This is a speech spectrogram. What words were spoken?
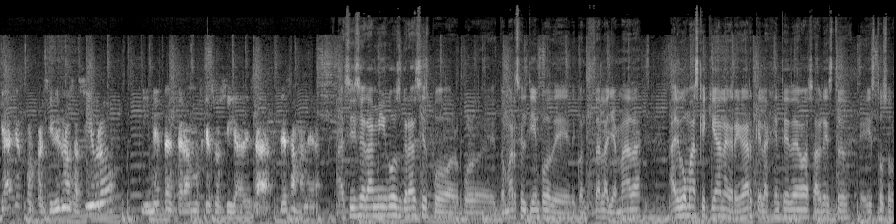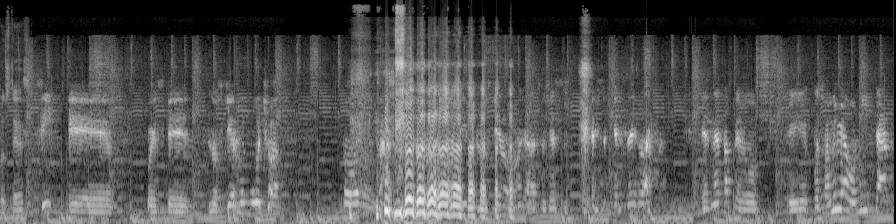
gracias por percibirnos así, bro, y neta esperamos que eso siga de esa, de esa manera. Así será amigos, gracias por, eh, tomarse el tiempo de, contestar la llamada. ¿Algo más que quieran agregar que la gente deba saber esto, esto sobre ustedes? Sí, eh, pues que los quiero mucho a todos. los quiero, ¿no? es, neta, pero eh, pues familia bonita,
